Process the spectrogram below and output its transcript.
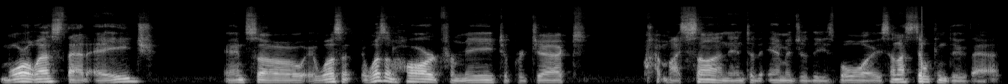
more or less that age, and so it wasn't it wasn't hard for me to project my son into the image of these boys, and I still can do that.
